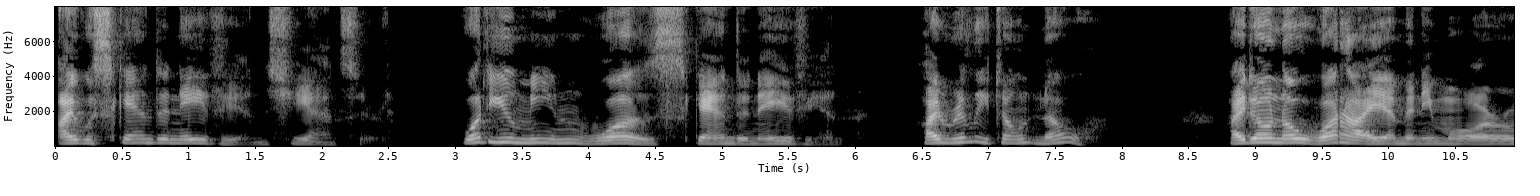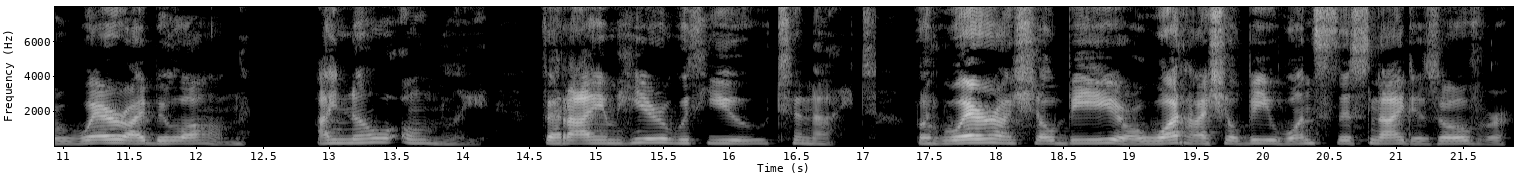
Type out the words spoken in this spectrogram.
I was Scandinavian, she answered. What do you mean, was Scandinavian? I really don't know. I don't know what I am any more or where I belong. I know only that I am here with you tonight. But where I shall be or what I shall be once this night is over,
